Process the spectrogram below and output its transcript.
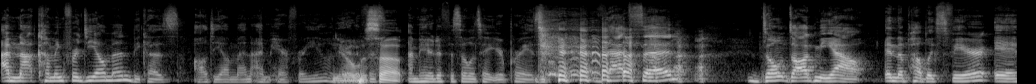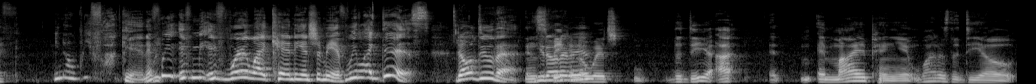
I'm not coming for DL men because all DL men, I'm here for you. I'm Yo, what's up? I'm here to facilitate your praise. that said, don't dog me out in the public sphere if you know we fucking if we if me if we're like Kandi and Shami if we like this, don't do that. And you know speaking what I mean? of which, the DL, I, in my opinion, why does the DL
